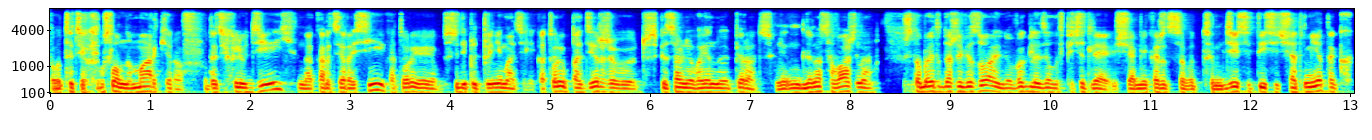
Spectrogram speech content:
вот этих, условно, маркеров, вот этих людей на карте России, которые среди предпринимателей, которые поддерживают специальную военную операцию. Для нас важно, чтобы это даже визуально выглядело впечатляюще. А мне кажется, вот 10 тысяч отметок отметок,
